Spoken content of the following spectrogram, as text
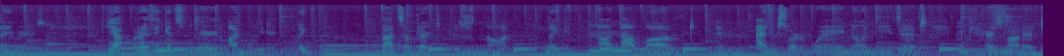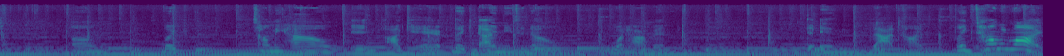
Anyways, yeah, but I think it's very unneeded. Like that subject is not like not not loved in any sort of way. No one needs it. No one cares about it. Um, like tell me how it I care. Like I need to know what happened in that time. Like tell me why.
